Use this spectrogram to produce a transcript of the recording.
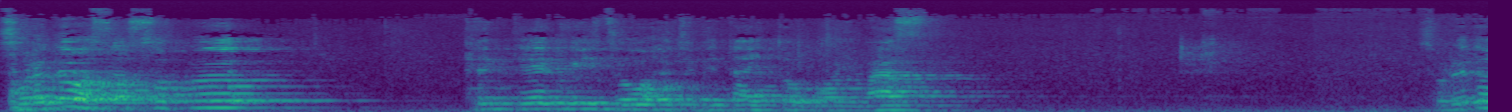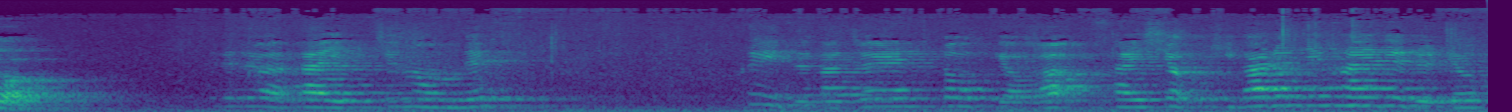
それでは早速、検定クイズを始めたいと思います。それでは、それでは第1問です。クイズガジュエン東京は最初気軽に入れる旅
